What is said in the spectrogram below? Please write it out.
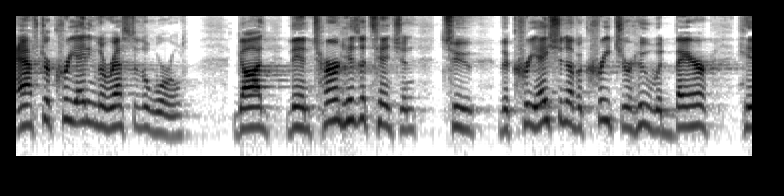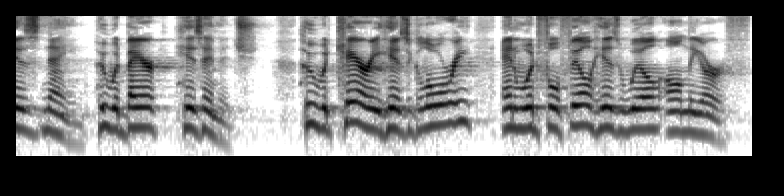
After creating the rest of the world, God then turned his attention to the creation of a creature who would bear his name, who would bear his image, who would carry his glory and would fulfill his will on the earth.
